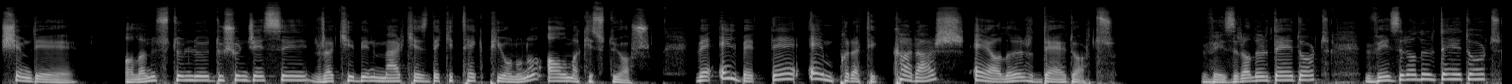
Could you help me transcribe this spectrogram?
Şimdi alan üstünlüğü düşüncesi rakibin merkezdeki tek piyonunu almak istiyor. Ve elbette en pratik karar E alır D4. Vezir alır D4, vezir alır D4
